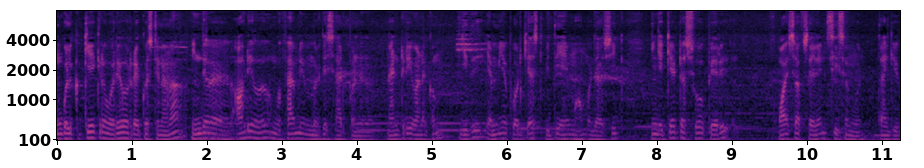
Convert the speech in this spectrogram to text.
உங்களுக்கு கேட்குற ஒரே ஒரு ரெக்வஸ்ட் என்னென்னா இந்த ஆடியோவை உங்கள் ஃபேமிலி மெம்பருக்கு ஷேர் பண்ணுங்கள் நன்றி வணக்கம். இது MA podcast with A Mohammed Ashik நீங்கள் கேட்ட ஷோ பேர் voice of silence season one thank you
